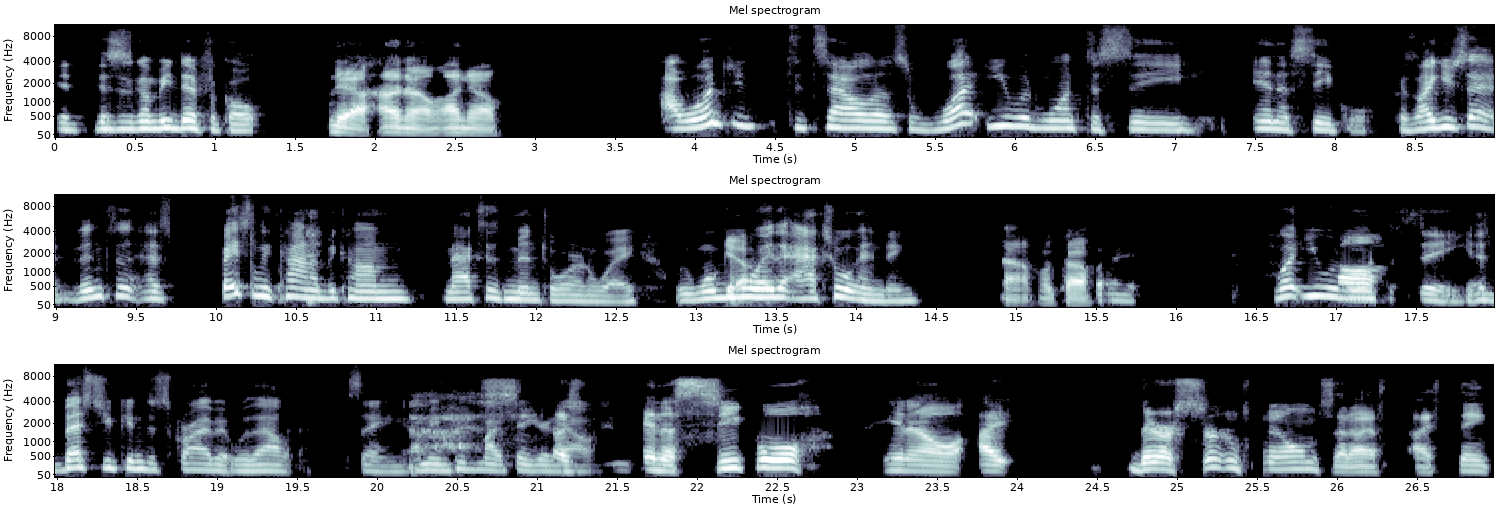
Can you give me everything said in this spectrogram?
it, this is going to be difficult. Yeah, I know. I know. I want you to tell us what you would want to see in a sequel. Because, like you said, Vincent has basically kind of become Max's mentor in a way. We won't give Yeah. away the actual ending, No. Okay. but what you would Uh, want to see as best you can describe it without saying it. I mean, people might figure it As- out. in a sequel, you know, I there are certain films that I I think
